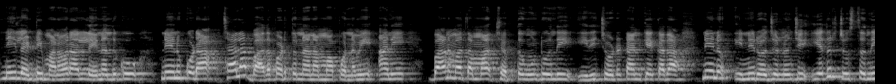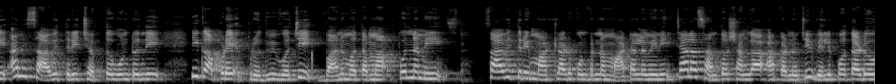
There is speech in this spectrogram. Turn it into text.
నీలాంటి మనవరాలు లేనందుకు నేను కూడా చాలా బాధపడుతున్నానమ్మా పున్నమి అని భానుమతమ్మ చెప్తూ ఉంటుంది. ఇది చూడటానికే కదా నేను ఇన్ని రోజుల నుంచి ఎదురు చూస్తుంది అని సావిత్రి చెప్తూ ఉంటుంది. ఇక అప్పుడే పృథ్వీ వచ్చి భానుమతమ్మ పున్నమి సావిత్రి మాట్లాడుకుంటున్న మాటలు విని చాలా సంతోషంగా అక్కడి నుంచి వెళ్ళిపోతాడు.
